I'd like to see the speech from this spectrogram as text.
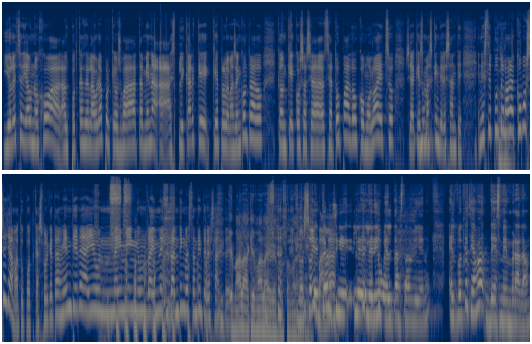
yo le echaría un ojo al podcast de Laura porque os va también a, explicar qué, qué, problemas ha encontrado, con qué cosas se ha, se ha, topado, cómo lo ha hecho. O sea que es más que interesante. En este punto, Laura, ¿cómo se llama tu podcast? Porque también tiene ahí un naming, un branding bastante interesante. Qué mala, qué mala eres, No soy sí, le, di vueltas también. ¿eh? El podcast se llama Desmembrada,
